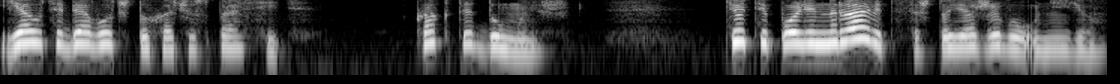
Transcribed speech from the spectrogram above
я у тебя вот что хочу спросить. Как ты думаешь, тете Поле нравится, что я живу у нее?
